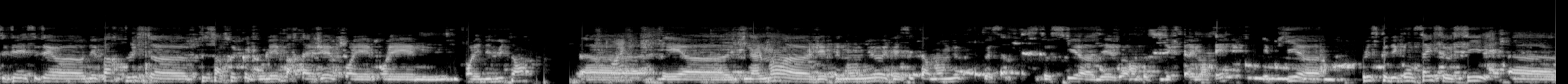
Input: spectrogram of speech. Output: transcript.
c'était c'était au départ plus plus un truc que je voulais partager pour les pour les pour les débutants. Euh, Et euh, finalement, euh, j'ai fait de mon mieux, j'ai essayé de faire de mon mieux pour que ça profite aussi euh, des joueurs un peu plus expérimentés. Et puis, euh, plus que des conseils, c'est aussi euh,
